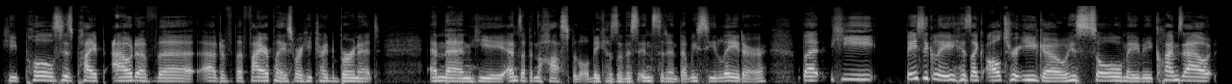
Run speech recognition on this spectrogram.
he pulls his pipe out of the out of the fireplace where he tried to burn it, and then he ends up in the hospital because of this incident that we see later. But he basically his like alter ego, his soul maybe, climbs out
